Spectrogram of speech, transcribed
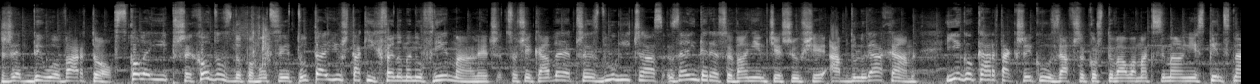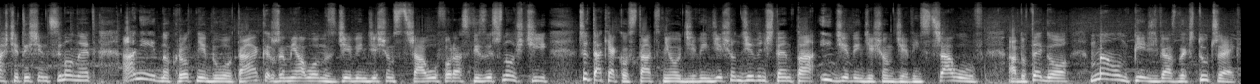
że było warto. Z kolei przechodząc do pomocy, tutaj już takich fenomenów nie ma, lecz co ciekawe, przez długi czas zainteresowaniem cieszył się Abdul Raham. Jego karta krzyku zawsze kosztowała maksymalnie z 15 tysięcy monet, a niejednokrotnie było tak, że miał on z 90 strzałów oraz fizyczności, czy tak jak ostatnio 99 tempa i 99 strzałów, a do tego ma on 5 gwiazdek sztuczek,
